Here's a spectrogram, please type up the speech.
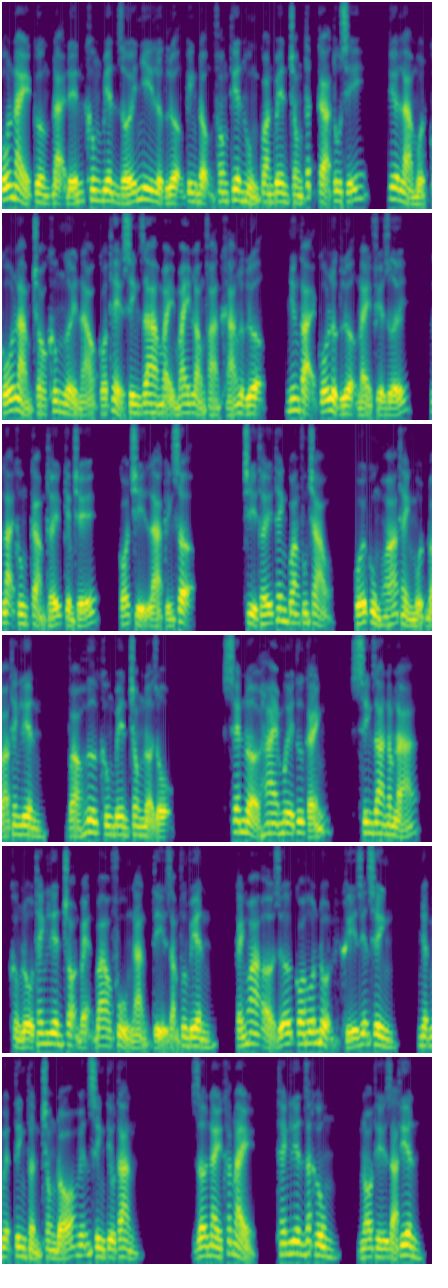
Cỗ này cường đại đến không biên giới nhi lực lượng kinh động phong thiên hùng quan bên trong tất cả tu sĩ kia là một cố làm cho không người nào có thể sinh ra mảy may lòng phản kháng lực lượng, nhưng tại cố lực lượng này phía dưới, lại không cảm thấy kiềm chế, có chỉ là kính sợ. Chỉ thấy thanh quang phun trào, cuối cùng hóa thành một đoá thanh liên, vào hư không bên trong nở rộ. Sen nở hai mươi tư cánh, sinh ra năm lá, khổng lồ thanh liên trọn vẹn bao phủ ngàn tỷ dặm phương viên, cánh hoa ở giữa có hỗn độn khí diễn sinh, nhật nguyện tinh thần trong đó huyễn sinh tiêu tan. Giờ này khắc này, thanh liên giác không, nó thế giả thiên.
